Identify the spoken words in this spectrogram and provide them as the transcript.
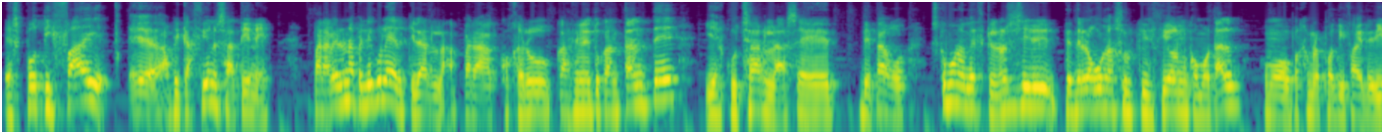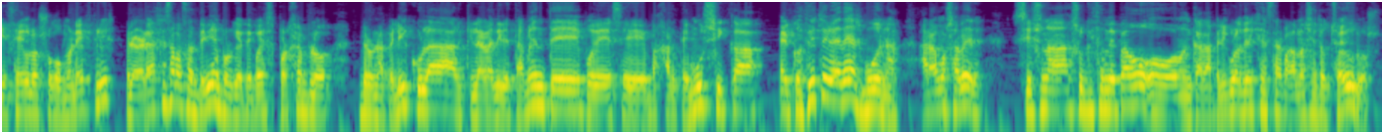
Spotify, eh, aplicaciones la tiene para ver una película y alquilarla, para coger canciones de tu cantante y escucharlas eh, de pago. Es como una mezcla, no sé si tendré alguna suscripción como tal, como por ejemplo Spotify de 10 euros o como Netflix, pero la verdad es que está bastante bien porque te puedes, por ejemplo, ver una película, alquilarla directamente, puedes eh, bajarte música. El concepto y la idea es buena. Ahora vamos a ver si es una suscripción de pago o en cada película tienes que estar pagando 7-8 euros.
